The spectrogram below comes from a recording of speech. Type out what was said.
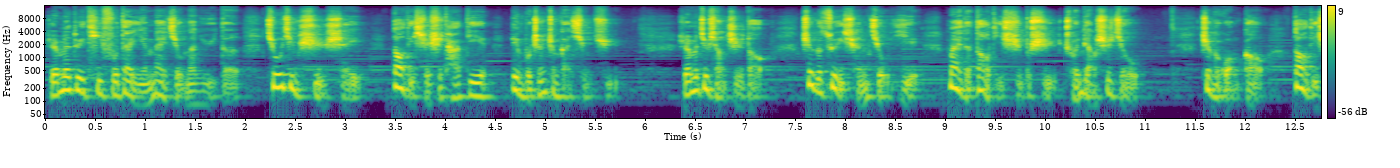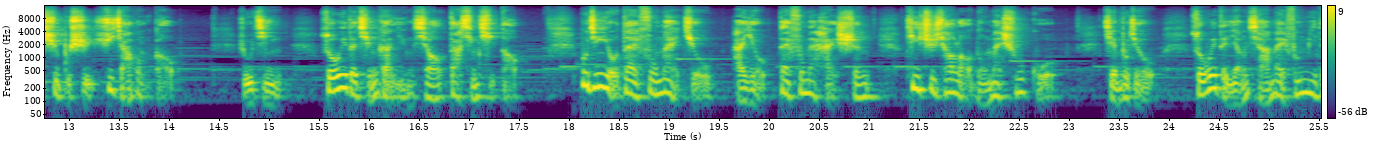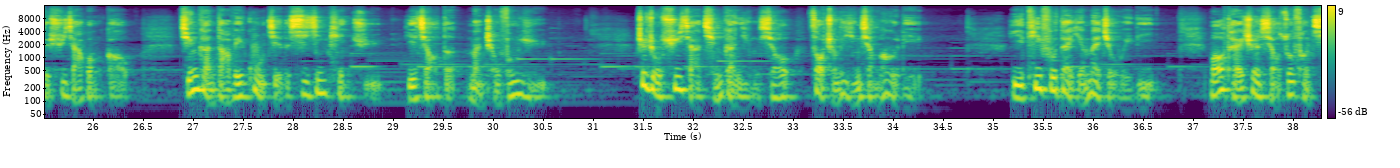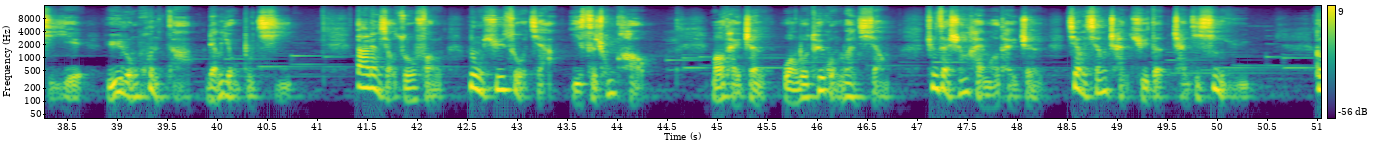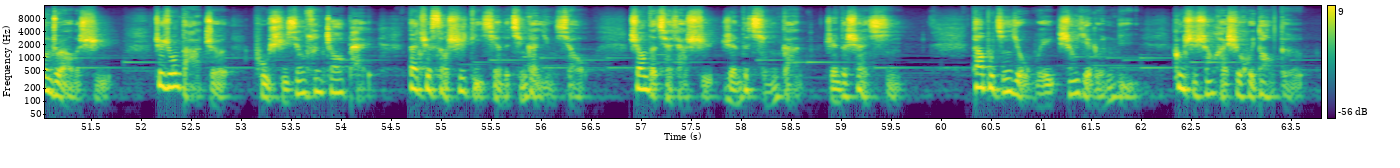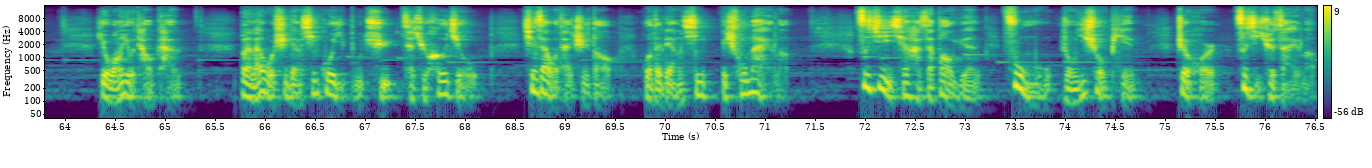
人们对替父代言卖酒那女的究竟是谁，到底谁是他爹，并不真正感兴趣。人们就想知道这个醉陈酒业卖的到底是不是纯粮食酒，这个广告到底是不是虚假广告。如今，所谓的情感营销大行其道，不仅有代父卖酒，还有代父卖海参，替滞销老农卖蔬果。前不久，所谓的杨霞卖蜂蜜的虚假广告。情感大 V 顾姐的吸金骗局也搅得满城风雨，这种虚假情感营销造成的影响恶劣。以替父代言卖酒为例，茅台镇小作坊企业鱼龙混杂，良莠不齐，大量小作坊弄虚作假，以次充好。茅台镇网络推广乱象，正在伤害茅台镇酱香产区的产地信誉。更重要的是，这种打着朴实乡村招牌，但却丧失底线的情感营销，伤的恰恰是人的情感、人的善心。它不仅有违商业伦理，更是伤害社会道德。有网友调侃：“本来我是良心过意不去才去喝酒，现在我才知道我的良心被出卖了。自己以前还在抱怨父母容易受骗，这会儿自己却栽了。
